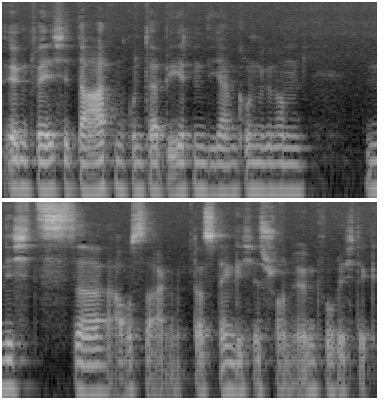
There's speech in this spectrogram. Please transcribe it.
irgendwelche Daten runterbeten, die ja im Grunde genommen nichts äh, aussagen. Das denke ich ist schon irgendwo richtig.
